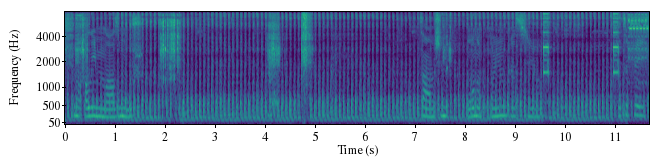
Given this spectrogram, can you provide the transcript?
Şu- Şunu alayım lazım olur. Tamam şimdi oğlum oyun kasıyor. Batı face.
